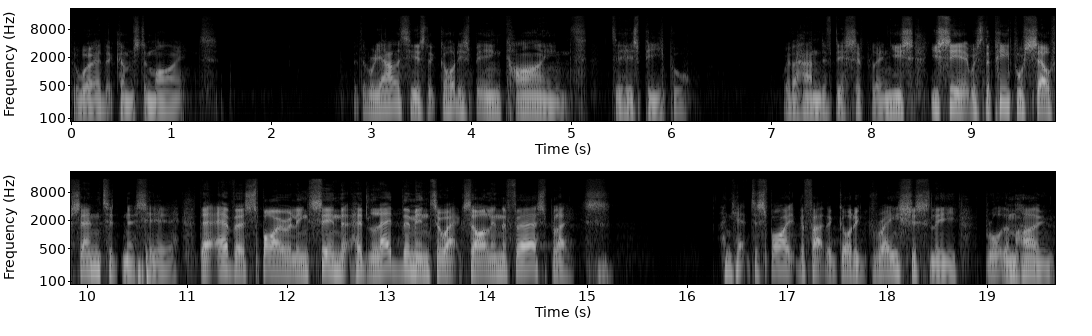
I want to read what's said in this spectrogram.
the word that comes to mind. But the reality is that God is being kind to his people with a hand of discipline. You, you see, it was the people's self centeredness here, their ever spiraling sin that had led them into exile in the first place. And yet, despite the fact that God had graciously brought them home,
